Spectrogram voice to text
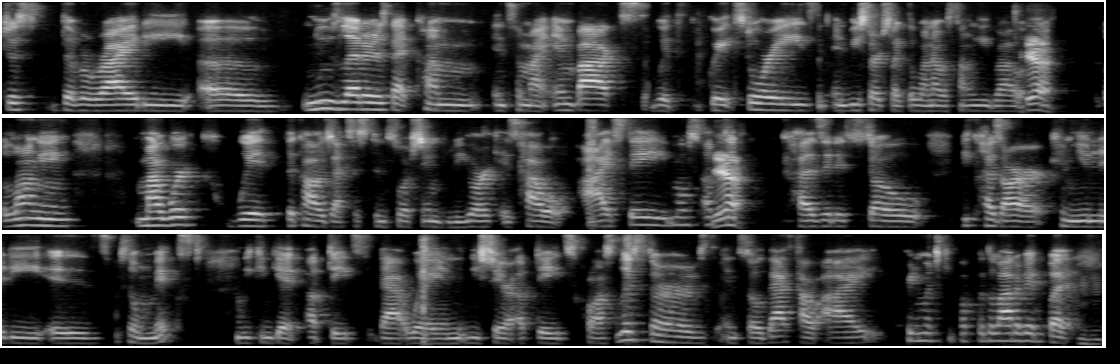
just the variety of newsletters that come into my inbox with great stories and research like the one I was telling you about. Yeah. Belonging. My work with the College Access Consortium of New York is how I stay most up yeah. because it is so because our community is so mixed. We can get updates that way and we share updates across listservs. And so that's how I pretty much keep up with a lot of it. But mm-hmm.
